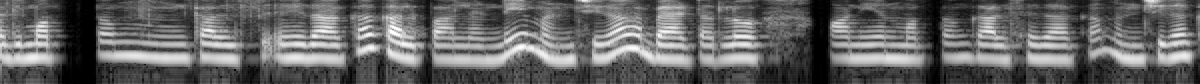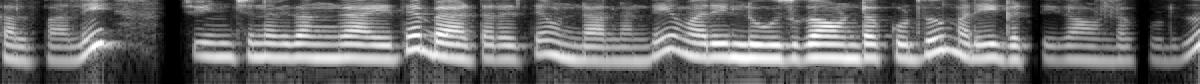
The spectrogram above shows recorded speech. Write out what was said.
అది మొత్తం కలిసేదాకా కలపాలండి. మంచిగా బ్యాటర్లో ఆనియన్ మొత్తం కలిసేదాకా మంచిగా కలపాలి. చూపించిన విధంగా అయితే బ్యాటర్ అయితే ఉండాలండి. మరి లూజ్గా ఉండకూడదు మరీ గట్టిగా ఉండకూడదు.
